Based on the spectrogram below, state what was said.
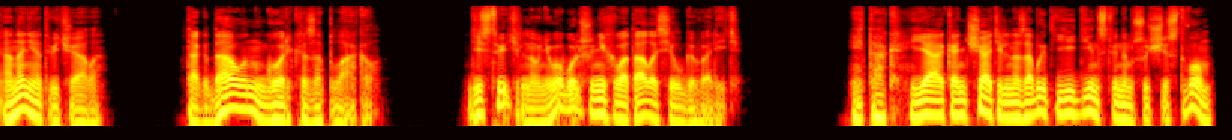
Она не отвечала. Тогда он горько заплакал. Действительно, у него больше не хватало сил говорить. Итак, я окончательно забыт единственным существом,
